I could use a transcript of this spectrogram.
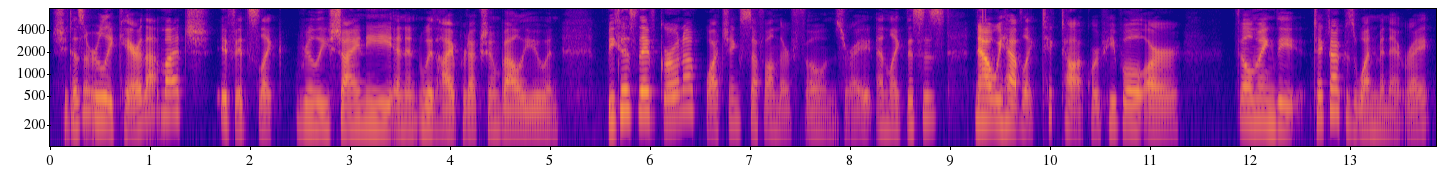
she doesn't really care that much if it's like really shiny and with high production value and because they've grown up watching stuff on their phones, right? And like this is now we have like TikTok where people are filming the TikTok is 1 minute, right?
